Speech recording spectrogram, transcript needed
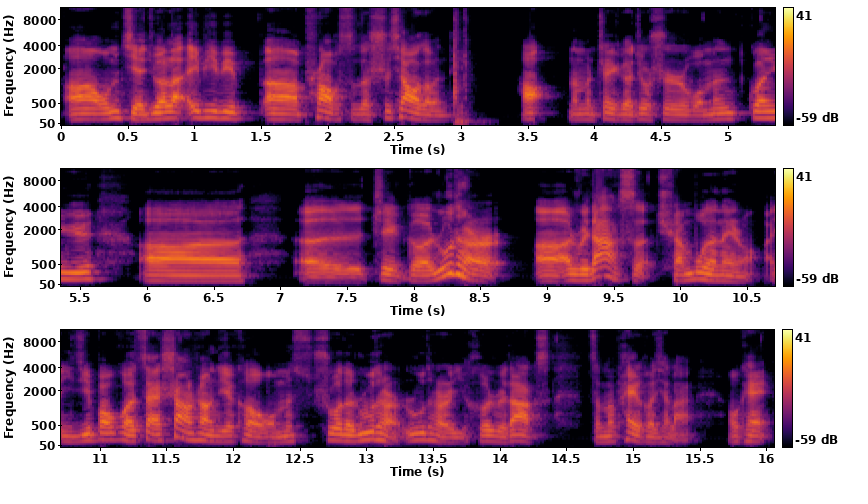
啊，我们解决了 app 呃 props 的失效的问题。好，那么这个就是我们关于呃呃这个 router 呃 Redux 全部的内容，以及包括在上上节课我们说的 router router 和 Redux 怎么配合起来。OK。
